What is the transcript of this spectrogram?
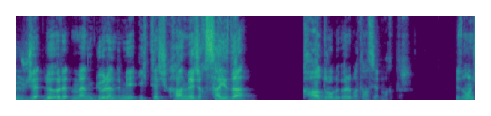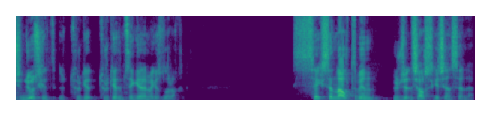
ücretli öğretmen görevlendirmeye ihtiyaç kalmayacak sayıda kadrolu öğretmen ataması yapmaktır. Biz onun için diyoruz ki Türkiye, Türkiye Eğitim Genel Merkezi olarak 86 bin ücretli çalıştı geçen sene.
